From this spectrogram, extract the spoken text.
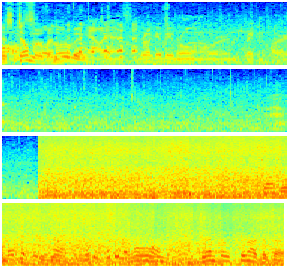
It's still moving. Still moving. Yeah, oh yeah, it's, bro, it'll be rolling over and breaking apart. Прям толщина какая.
